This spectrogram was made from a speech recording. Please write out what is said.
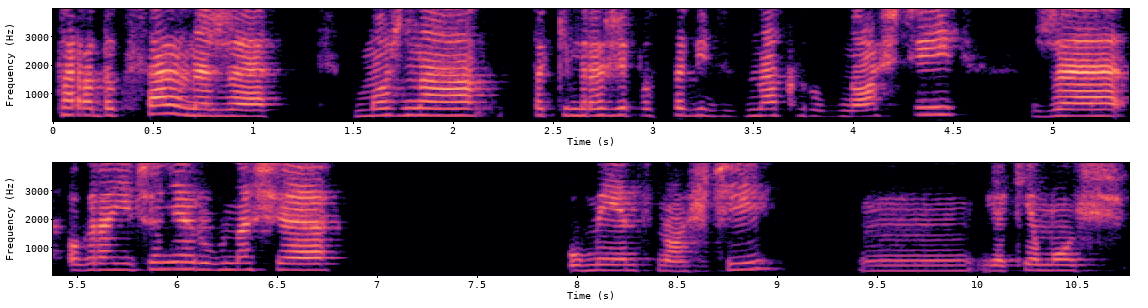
paradoksalne, że można w takim razie postawić znak równości, że ograniczenie równa się umiejętności, mm, jakiemuś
